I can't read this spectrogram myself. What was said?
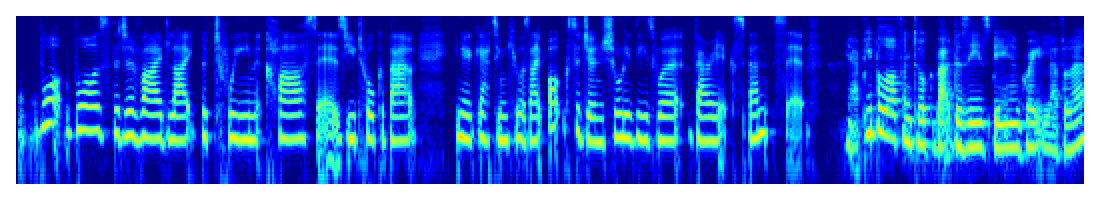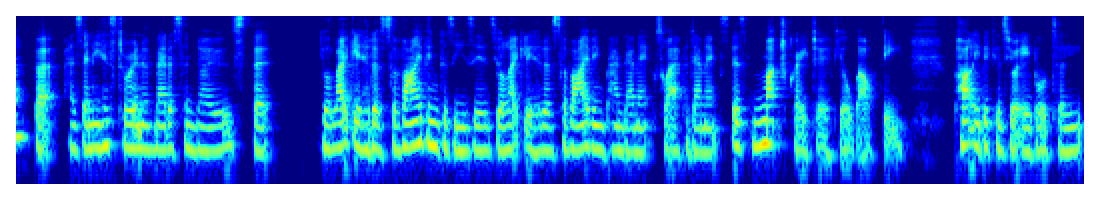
What was the divide like between classes? You talk about, you know, getting cures like oxygen. Surely these were very expensive. Yeah, people often talk about disease being a great leveler, but as any historian of medicine knows, that your likelihood of surviving diseases, your likelihood of surviving pandemics or epidemics is much greater if you're wealthy partly because you're able to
